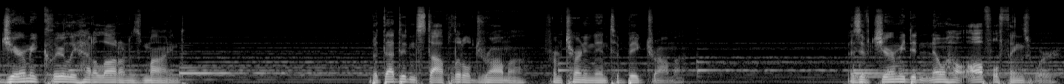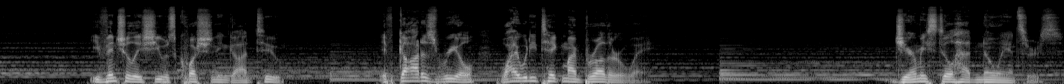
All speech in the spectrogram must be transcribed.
Jeremy clearly had a lot on his mind. But that didn't stop little drama from turning into big drama. As if Jeremy didn't know how awful things were. Eventually, she was questioning God too. If God is real, why would he take my brother away? Jeremy still had no answers.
